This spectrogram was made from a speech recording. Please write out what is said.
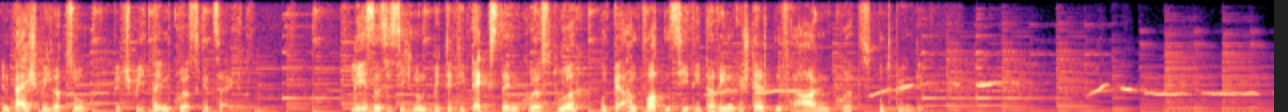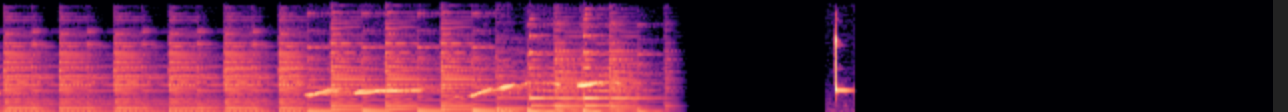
Ein Beispiel dazu wird später im Kurs gezeigt. Lesen Sie sich nun bitte die Texte im Kurs durch und beantworten Sie die darin gestellten Fragen kurz und bündig.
